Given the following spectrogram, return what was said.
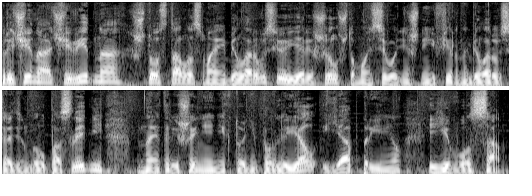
Причина очевидна. Что стало с моей Белоруссией? Я решил, что мой сегодняшний эфир на Беларуси один был последний. На это решение никто не повлиял. Я принял его сам.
